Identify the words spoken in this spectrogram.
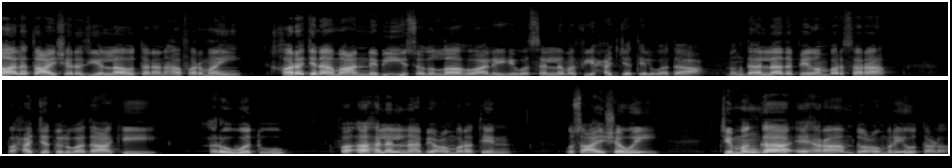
قالت عائشه رضی الله تعالی عنها فرمایي خرجنا مع النبي صلی الله علیه وسلم فی حجة الوداع موږ د الله د پیغمبر سره په حجة الوداع کی روتو فاهللنا بعمره اوس عائشه وی چې منګه احرام د عمره وتړه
